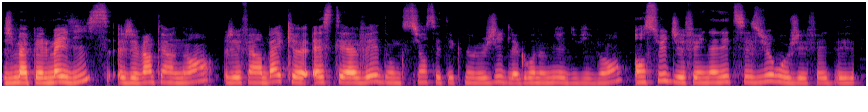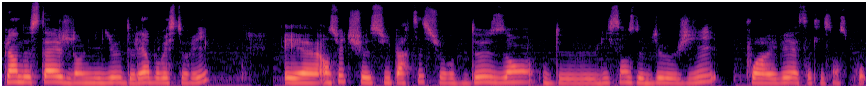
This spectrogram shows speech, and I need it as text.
Je m'appelle Maïlis, j'ai 21 ans. J'ai fait un bac euh, STAV, donc sciences et technologies de l'agronomie et du vivant. Ensuite, j'ai fait une année de césure où j'ai fait plein de stages dans le milieu de l'herboristerie. Et euh, ensuite, je suis partie sur deux ans de licence de biologie pour arriver à cette licence pro.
